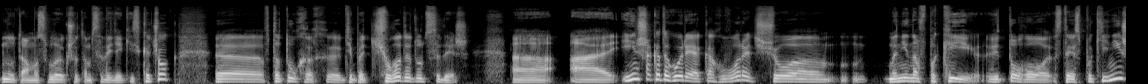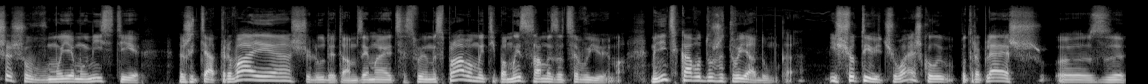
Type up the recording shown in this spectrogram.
ну там, особливо, якщо там сидить якийсь качок е, в татухах, е, типу, чого ти тут сидиш? А а інша категорія, яка говорить, що мені навпаки від того стає спокійніше, що в моєму місті. Життя триває, що люди там займаються своїми справами, типа ми саме за це воюємо. Мені цікаво дуже твоя думка. І що ти відчуваєш, коли потрапляєш е, з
